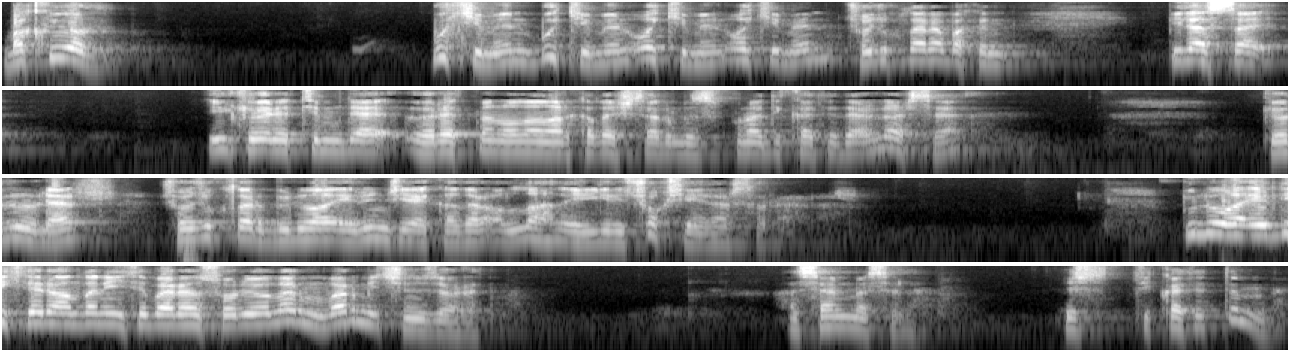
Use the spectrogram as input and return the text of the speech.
Bakıyor bu kimin, bu kimin, o kimin, o kimin çocuklara bakın bilhassa ilk öğretimde öğretmen olan arkadaşlarımız buna dikkat ederlerse görürler çocuklar buluğa erinceye kadar Allah'la ilgili çok şeyler sorarlar. Buluğa erdikleri andan itibaren soruyorlar mı? Var mı içinizde öğretmen? Ha sen mesela. Hiç dikkat ettin mi?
